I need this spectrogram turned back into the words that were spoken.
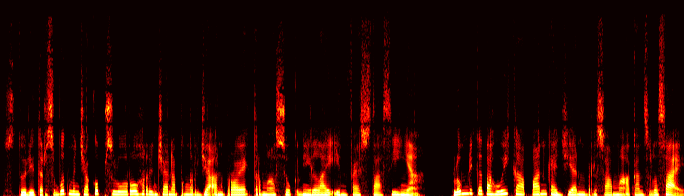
Studi tersebut mencakup seluruh rencana pengerjaan proyek termasuk nilai investasinya. Belum diketahui kapan kajian bersama akan selesai.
